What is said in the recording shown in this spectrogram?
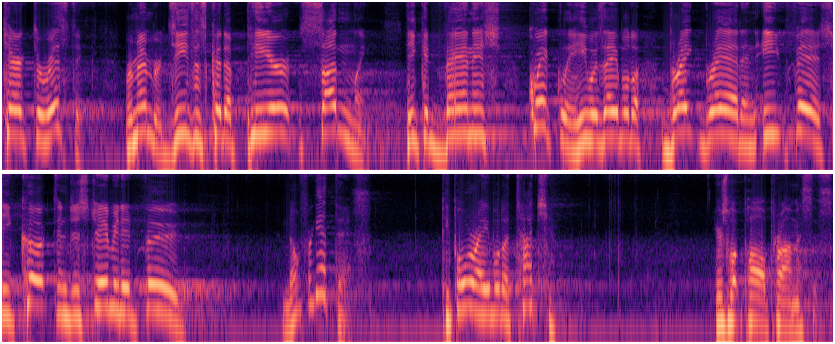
characteristic. Remember, Jesus could appear suddenly, he could vanish quickly. He was able to break bread and eat fish. He cooked and distributed food. don't forget this people were able to touch him. Here's what Paul promises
